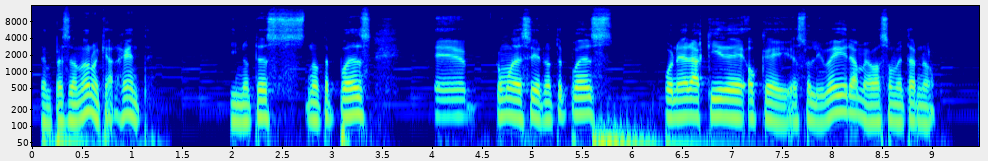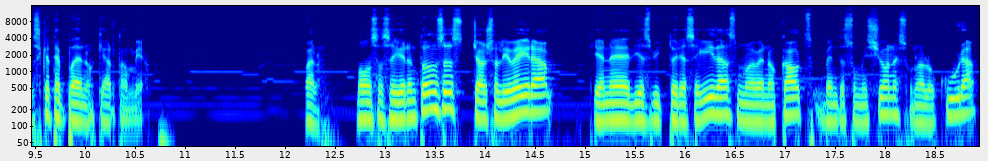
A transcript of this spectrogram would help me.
Está empezando a noquear gente. Y no te, no te puedes, eh, ¿cómo decir? No te puedes poner aquí de, ok, es Oliveira, me va a someter. No. Es que te puede noquear también. Bueno, vamos a seguir entonces. Charles Oliveira tiene 10 victorias seguidas, 9 knockouts, 20 sumisiones, una locura.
